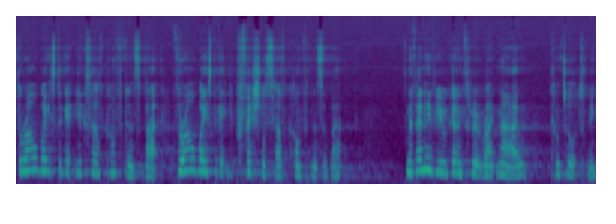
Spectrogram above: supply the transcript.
There are ways to get your self-confidence back. There are ways to get your professional self-confidence back. And if any of you are going through it right now, come talk to me.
